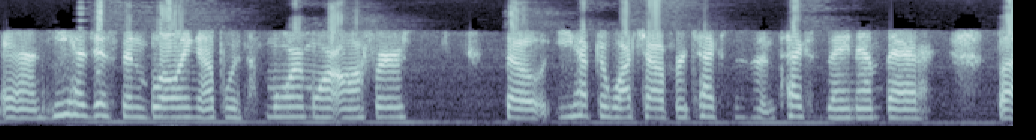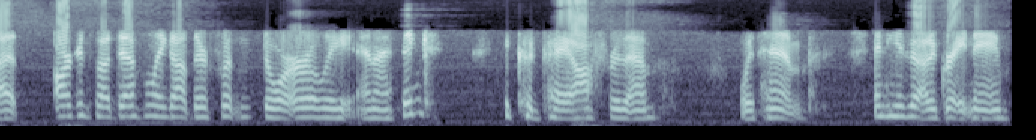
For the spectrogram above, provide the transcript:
and he has just been blowing up with more and more offers. So you have to watch out for Texas and Texas A&M there. But Arkansas definitely got their foot in the door early, and I think it could pay off for them with him. And he's got a great name,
